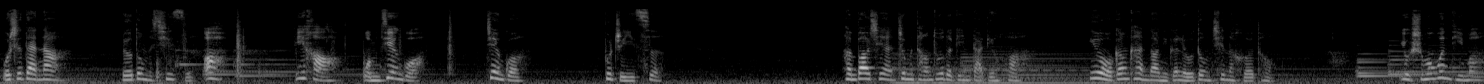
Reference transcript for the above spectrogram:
我是戴娜，刘栋的妻子。哦，你好，我们见过，见过，不止一次。很抱歉这么唐突的给你打电话，因为我刚看到你跟刘栋签的合同。有什么问题吗？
